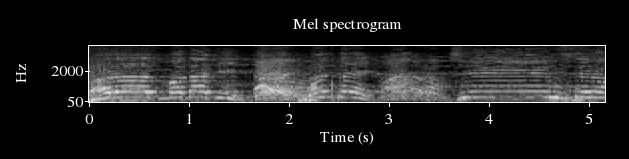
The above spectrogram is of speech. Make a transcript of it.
भारत माता की वंदे शिवसेना.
